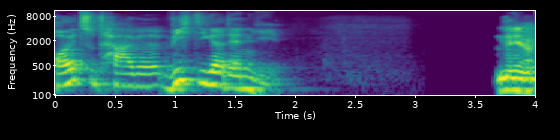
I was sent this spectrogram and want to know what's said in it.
heutzutage wichtiger denn je? Naja,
